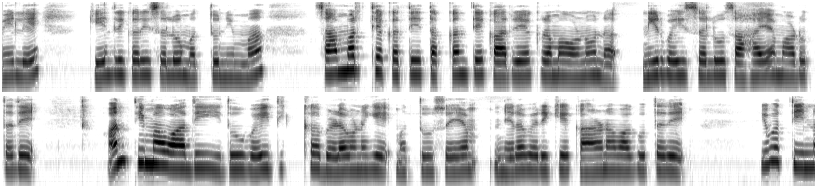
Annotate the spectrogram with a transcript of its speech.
ಮೇಲೆ ಕೇಂದ್ರೀಕರಿಸಲು ಮತ್ತು ನಿಮ್ಮ ಸಾಮರ್ಥ್ಯಕತೆ ತಕ್ಕಂತೆ ಕಾರ್ಯಕ್ರಮವನ್ನು ನಿರ್ವಹಿಸಲು ಸಹಾಯ ಮಾಡುತ್ತದೆ. ಅಂತಿಮವಾಗಿ ಇದು ವೈದಿಕ ಬೆಳವಣಿಗೆ ಮತ್ತು ಸ್ವಯಂ ನೆರವೇರಿಕೆ ಕಾರಣವಾಗುತ್ತದೆ. ಇವತ್ತಿನ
